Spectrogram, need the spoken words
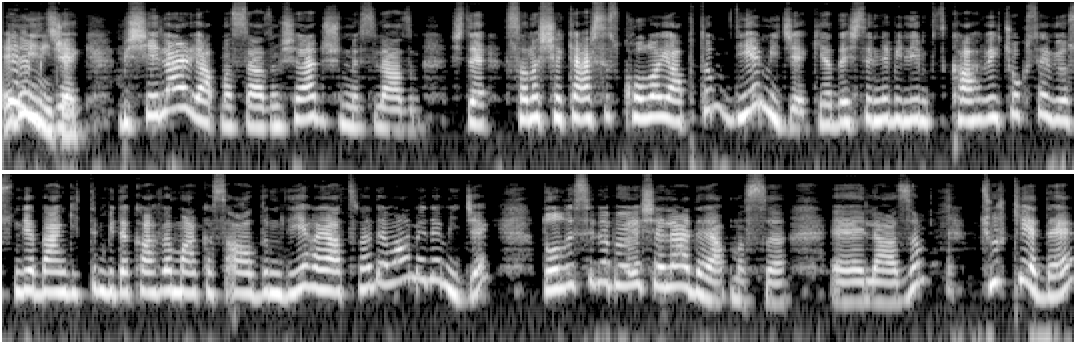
edemeyecek. edemeyecek. Bir şeyler yapması lazım. Bir şeyler düşünmesi lazım. İşte sana şekersiz kola yaptım diyemeyecek. Ya da işte ne bileyim kahveyi çok seviyorsun diye ben gittim bir de kahve markası aldım diye hayatına devam edemeyecek. Dolayısıyla böyle şeyler de yapması e, lazım. Türkiye'de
